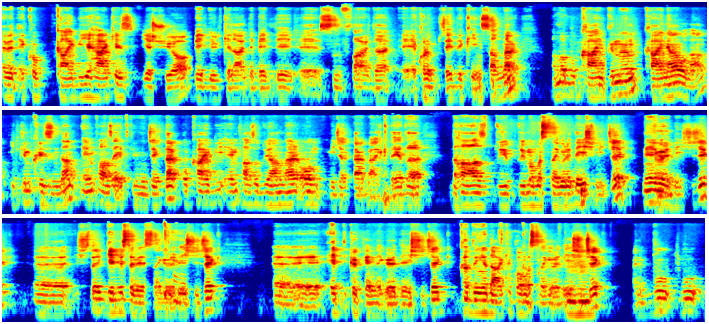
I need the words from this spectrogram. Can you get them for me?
evet eko kaygıyı herkes yaşıyor. Belli ülkelerde, belli e, sınıflarda, e, ekonomik düzeydeki insanlar. Ama bu kaygının kaynağı olan iklim krizinden en fazla etkilenecekler. O kaygıyı en fazla duyanlar olmayacaklar belki de ya da daha az duyup duymamasına göre değişmeyecek. Neye göre değişecek? Ee, işte gelir seviyesine göre evet. değişecek. Ee, etnik kökenine göre değişecek. Kadın ya da erkek olmasına göre değişecek. Hı-hı. Hani bu bu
